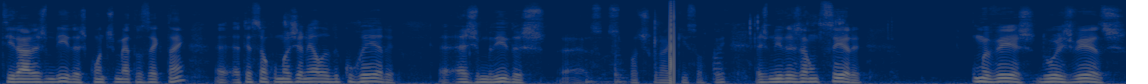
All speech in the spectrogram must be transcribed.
Tirar as medidas, quantos metros é que tem. Atenção com uma janela de correr, as medidas, se podes segurar aqui só um bocadinho, as medidas vão de ser uma vez, duas vezes,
